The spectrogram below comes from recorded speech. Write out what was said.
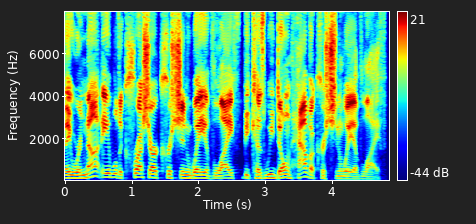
They were not able to crush our Christian way of life because we don't have a Christian way of life.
